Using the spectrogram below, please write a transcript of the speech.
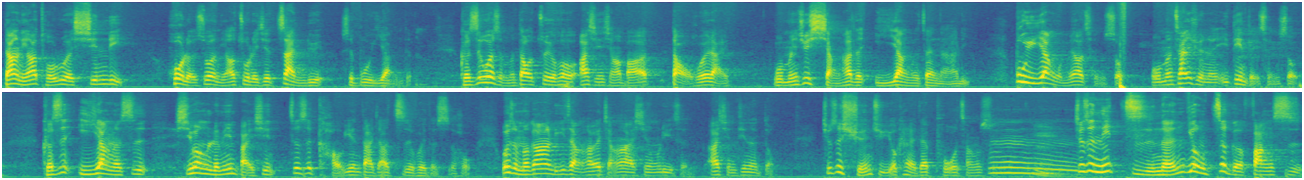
当然你要投入的心力，或者说你要做的一些战略是不一样的。可是为什么到最后阿贤想要把它倒回来？我们去想它的一样的在哪里？不一样，我们要承受。我们参选人一定得承受，可是，一样的是希望人民百姓，这是考验大家智慧的时候。为什么刚刚里长还会讲他的心路历程？阿贤听得懂，就是选举又开始在泼脏水，嗯，就是你只能用这个方式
